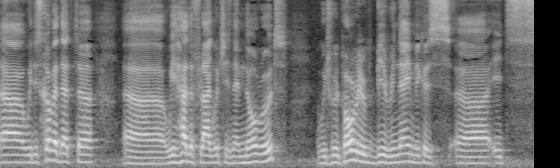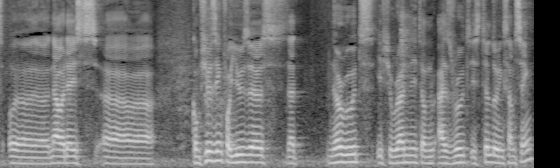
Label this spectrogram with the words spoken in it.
uh, we discovered that uh, uh, we had a flag which is named no root, which will probably be renamed because uh, it's uh, nowadays uh, confusing for users that no root, if you run it as root, is still doing something.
